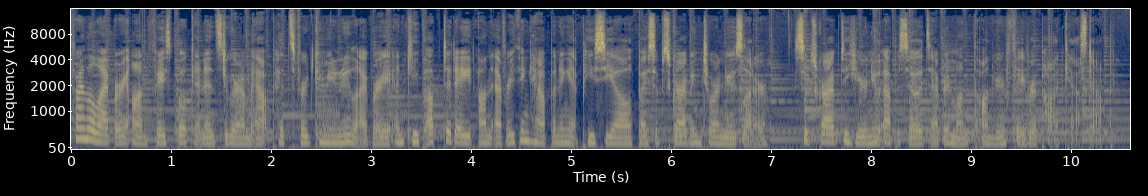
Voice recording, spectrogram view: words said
Find the library on Facebook and Instagram at Pittsford Community Library and keep up to date on everything happening at PCL by subscribing to our newsletter. Subscribe to hear new episodes every month on your favorite podcast app.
